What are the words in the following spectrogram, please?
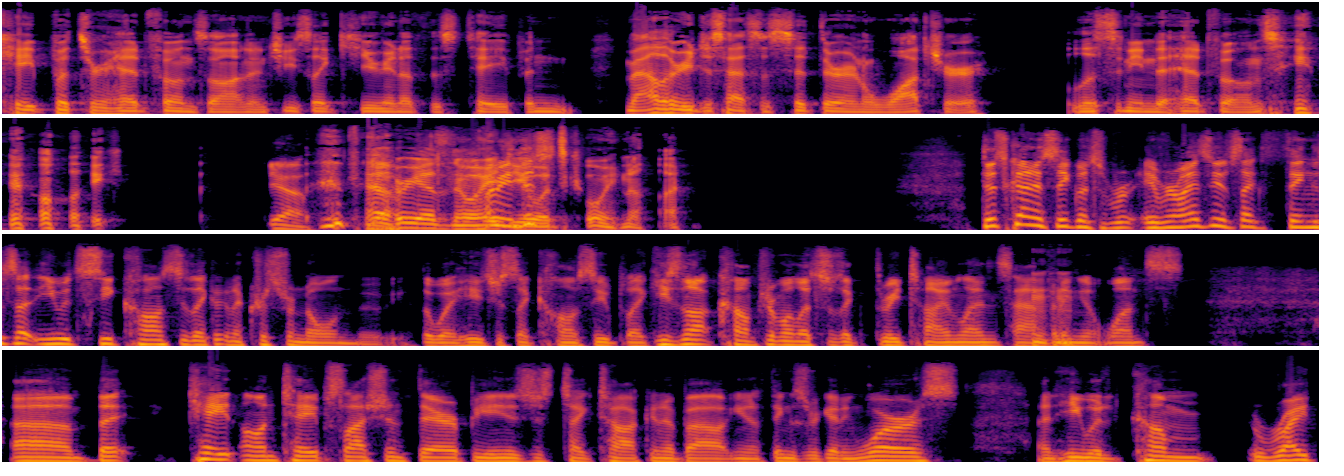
Kate puts her headphones on and she's like queuing up this tape, and Mallory just has to sit there and watch her listening to headphones. You know, like yeah, Mallory has no I mean, idea this- what's going on. this kind of sequence it reminds me of like things that you would see constantly like in a christopher nolan movie the way he's just like constantly like he's not comfortable unless there's like three timelines happening Mm-hmm. at once um but kate on tape slash in therapy is just like talking about you know things are getting worse and he would come right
